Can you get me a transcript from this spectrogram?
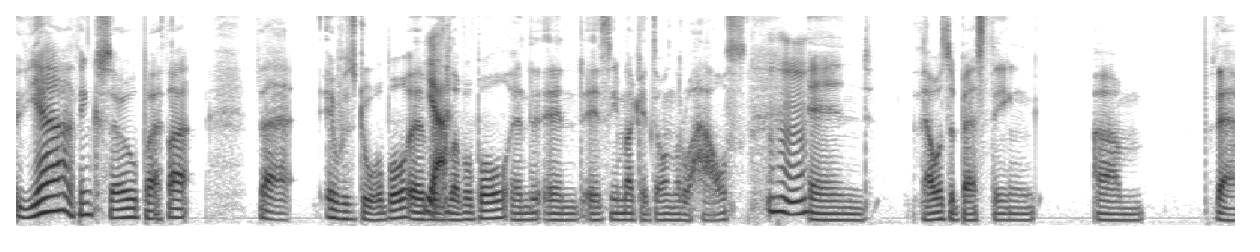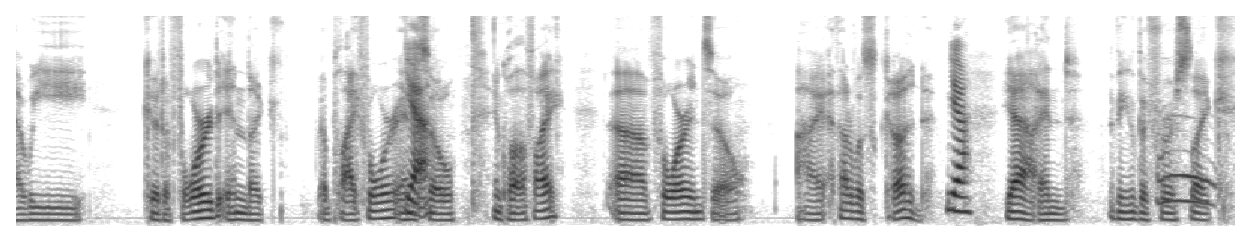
Yeah, I think so, but I thought that it was doable. It Yeah. was livable, and and it seemed like its own little house, Mm-hmm. and that was the best thing um, that we could afford and like apply for, and Yeah. so and qualify uh, for, and so I I thought it was good. Yeah. Yeah, and I think the first like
